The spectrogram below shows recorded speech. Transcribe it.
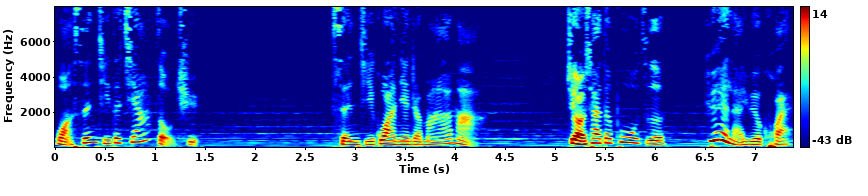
往森吉的家走去。森吉挂念着妈妈，脚下的步子越来越快。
